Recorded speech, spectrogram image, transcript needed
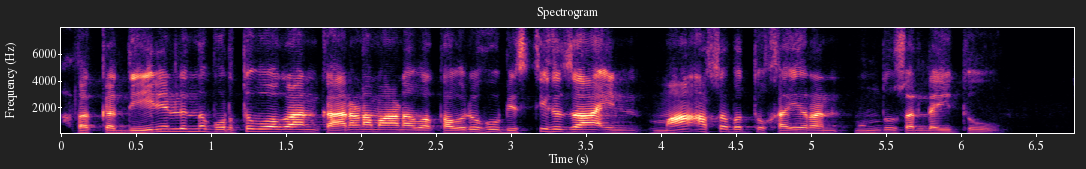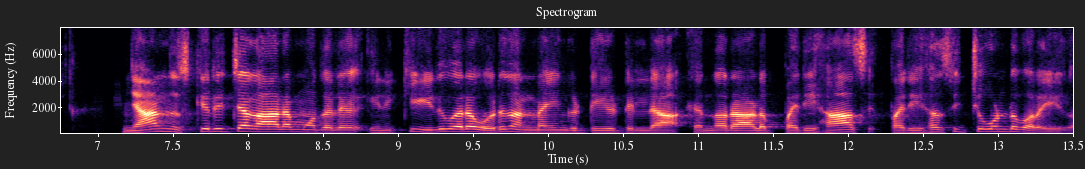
അതൊക്കെ ദീനിൽ നിന്ന് പുറത്തു പോകാൻ കാരണമാണ്. വ കൗലുഹു മാ അസബത്തു ഖൈറൻ മുന്തു സല്ലയിത്തു ഞാൻ നിസ്കരിച്ച കാലം മുതൽ എനിക്ക് ഇതുവരെ ഒരു നന്മയും കിട്ടിയിട്ടില്ല എന്നൊരാൾ പരിഹാസി പരിഹസിച്ചുകൊണ്ട് പറയുക.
